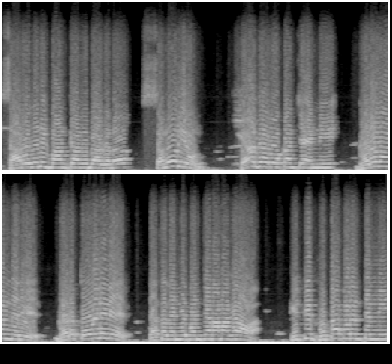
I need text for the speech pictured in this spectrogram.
सार्वजनिक बांधकाम विभागानं समोर येऊन ह्या ज्या लोकांच्या यांनी घरं बांधलेली आहेत घरं तोडलेली आहेत त्याचा त्यांनी पंचनामा करावा. किती फुटापर्यंत त्यांनी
